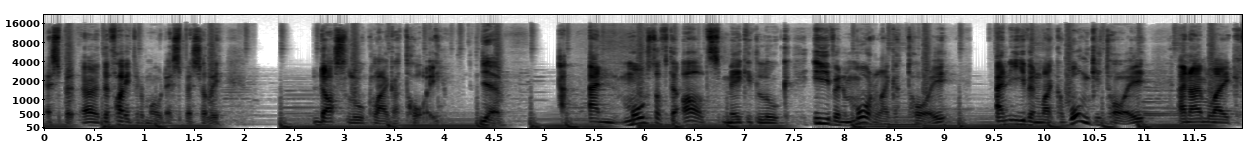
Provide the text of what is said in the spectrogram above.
espe- uh, the fighter mode especially, does look like a toy. Yeah, and most of the alts make it look even more like a toy and even like a wonky toy and i'm like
